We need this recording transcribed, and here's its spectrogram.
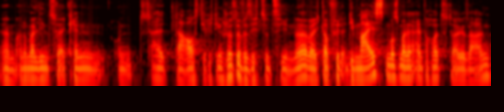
ähm, Anomalien zu erkennen und halt daraus die richtigen Schlüsse für sich zu ziehen. Ne? Weil ich glaube, für die meisten muss man ja einfach heutzutage sagen,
